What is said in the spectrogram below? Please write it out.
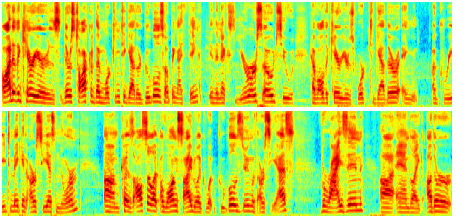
a lot of the carriers, there's talk of them working together. Google is hoping, I think, in the next year or so to have all the carriers work together and agree to make an RCS norm. Because um, also, like, alongside like what Google is doing with RCS, Verizon uh, and like other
